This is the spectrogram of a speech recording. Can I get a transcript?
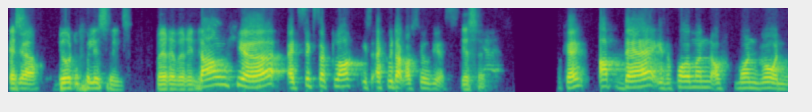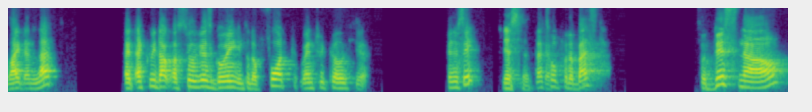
Yes, Yeah. beautifully seen. Very, very nice. Down here at six o'clock is aqueduct of Sylvius. Yes, sir. Okay, up there is the foramen of Monro on right and left, and aqueduct of Sylvius going into the fourth ventricle here. Can you see? Yes, sir. Let's hope for the best. So this now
